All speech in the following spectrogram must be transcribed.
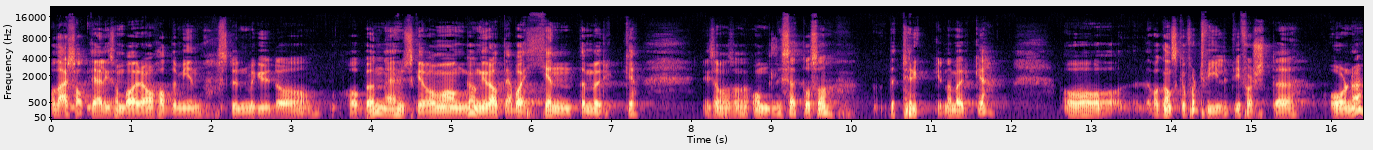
Og der satt jeg liksom bare og hadde min stund med Gud og, og bønn. Jeg husker det var mange ganger at jeg bare kjente mørket, liksom, altså, åndelig sett også. Det trykkende mørket. Og det var ganske fortvilet de første årene.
